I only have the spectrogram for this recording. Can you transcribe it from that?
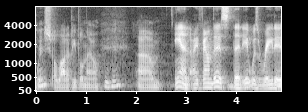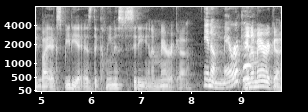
which a lot of people know. Um, and I found this that it was rated by Expedia as the cleanest city in America. In america In America,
